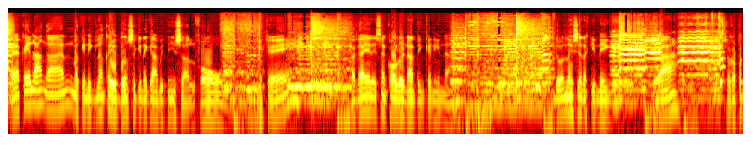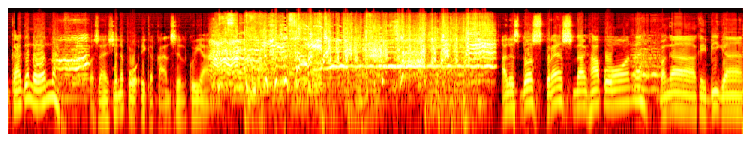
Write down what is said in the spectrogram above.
Kaya kailangan makinig lang kayo doon sa ginagamit ninyo cellphone. Okay? Kagaya ng isang caller natin kanina. Doon lang siya nakinig. Di ba? So kapag ka ganon, pasensya na po, ika-cancel ko yan. Alas dos, tres ng hapon, mga kaibigan,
